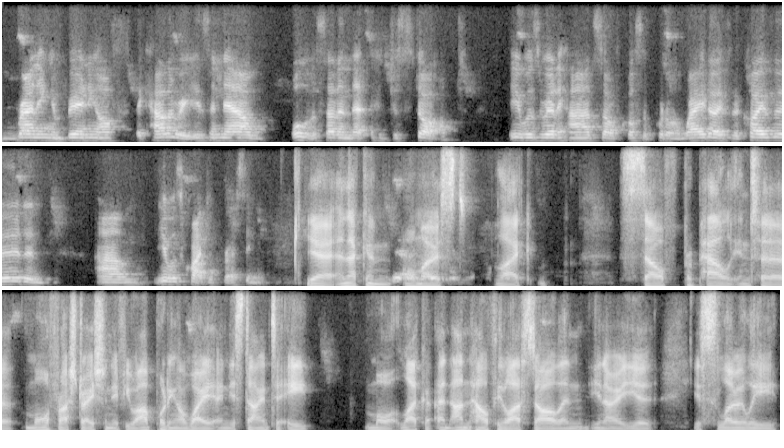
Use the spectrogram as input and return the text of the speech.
running and burning off the calories. And now all of a sudden that had just stopped. It was really hard. So, of course, I put on weight over COVID and um, it was quite depressing. Yeah. And that can yeah. almost like self propel into more frustration if you are putting on weight and you're starting to eat more like an unhealthy lifestyle and you know you you're slowly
